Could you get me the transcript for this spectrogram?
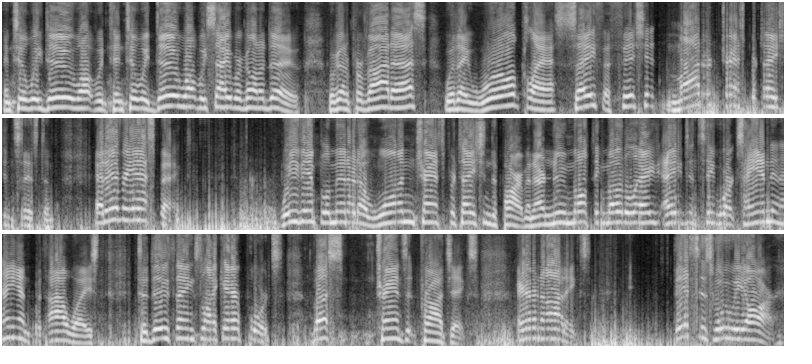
until we do what we, until we do what we say we're going to do. We're going to provide us with a world-class, safe, efficient, modern transportation system at every aspect. We've implemented a one transportation department. Our new multimodal agency works hand in hand with highways to do things like airports, bus transit projects, aeronautics. This is who we are.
